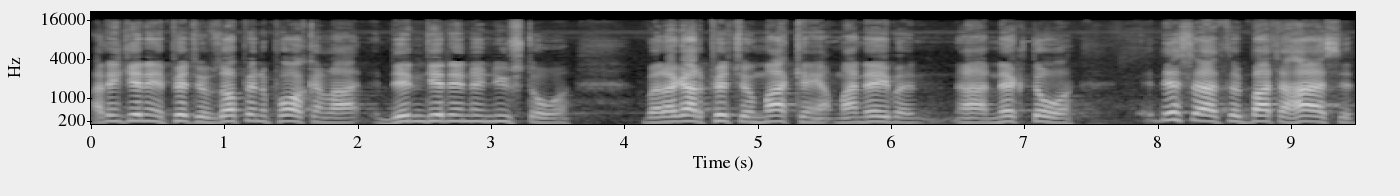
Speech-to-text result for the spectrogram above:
I didn't get any picture. It was up in the parking lot. Didn't get in the new store. But I got a picture of my camp, my neighbor uh, next door. This is about the highest it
